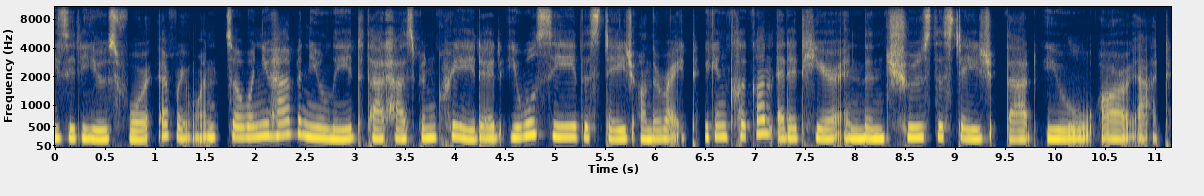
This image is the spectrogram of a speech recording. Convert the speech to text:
easy to use for everyone. So when you have a new lead that has been created, you will see the stage on the right. You can click on edit here and then choose the stage that you are at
